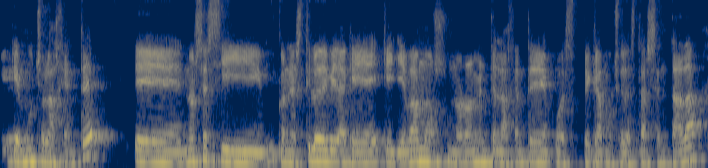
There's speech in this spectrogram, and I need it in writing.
que mucho la gente. Eh, no sé si con el estilo de vida que, que, llevamos, normalmente la gente pues peca mucho de estar sentada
